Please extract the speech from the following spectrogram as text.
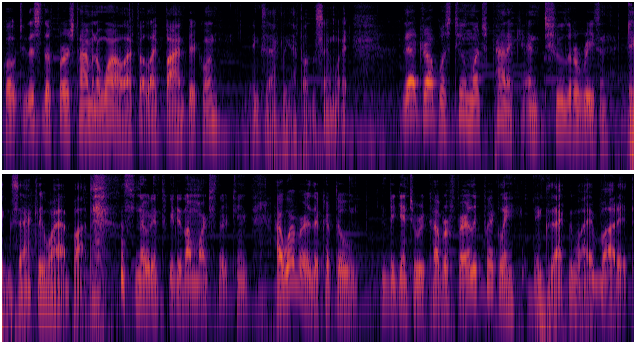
Quote, This is the first time in a while I felt like buying Bitcoin. Exactly, I felt the same way. That drop was too much panic and too little reason. Exactly why I bought. Snowden tweeted on March 13th. However, the crypto began to recover fairly quickly. Exactly why I bought it.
